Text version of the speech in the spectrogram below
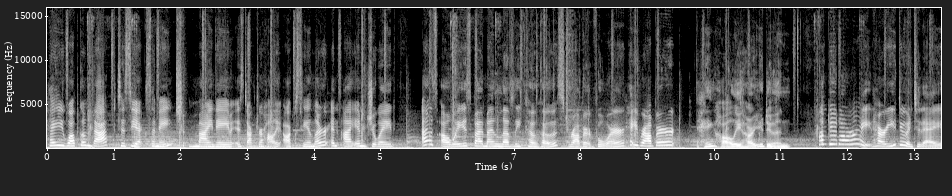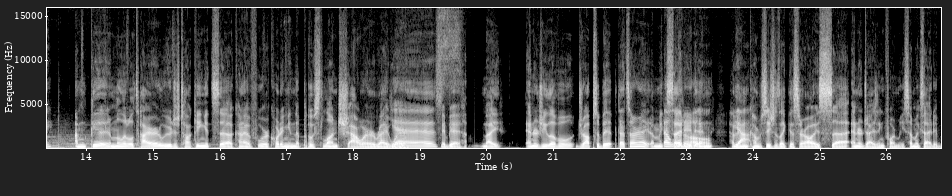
Hey, welcome back to CXMH. My name is Dr. Holly Oxhandler, and I am joined, as always, by my lovely co host, Robert Vore. Hey, Robert. Hey, Holly, how are you doing? I'm doing all right. How are you doing today? I'm good. I'm a little tired. We were just talking. It's uh, kind of we're recording in the post lunch hour, right? Yes. Where maybe I, my energy level drops a bit, but that's all right. I'm excited, and having yeah. conversations like this are always uh, energizing for me. So I'm excited.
